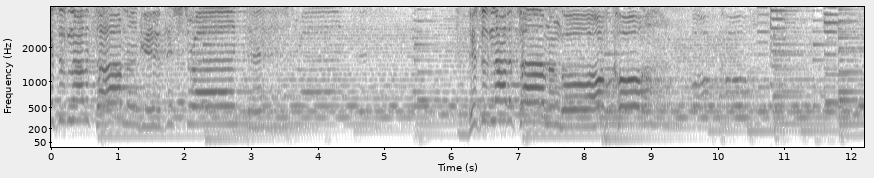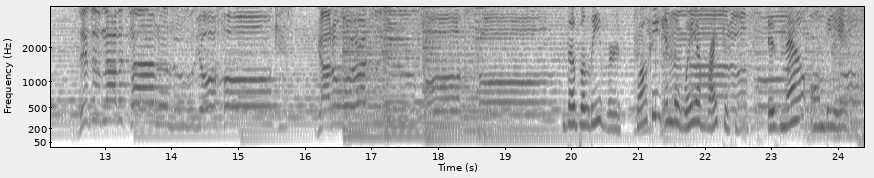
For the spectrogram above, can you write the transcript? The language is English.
This is not the time to get distracted. And this is not the time to go off course. This is not the time to lose your focus. Got a word to do for the Lord. The Believers Walking in the Way of Righteousness is now on the air.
